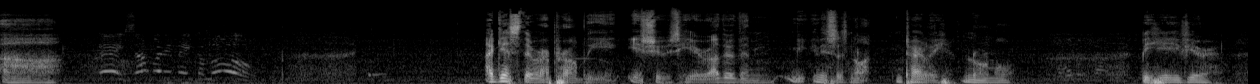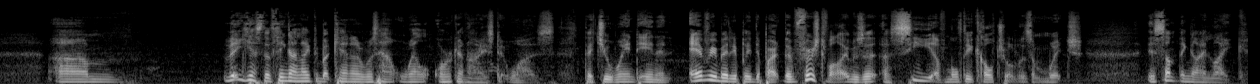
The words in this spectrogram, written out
Uh, hey, somebody make a move. I guess there are probably issues here other than this is not entirely normal behavior. Um, yes, the thing I liked about Canada was how well organized it was. That you went in and everybody played the part. First of all, it was a, a sea of multiculturalism, which is something I like.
